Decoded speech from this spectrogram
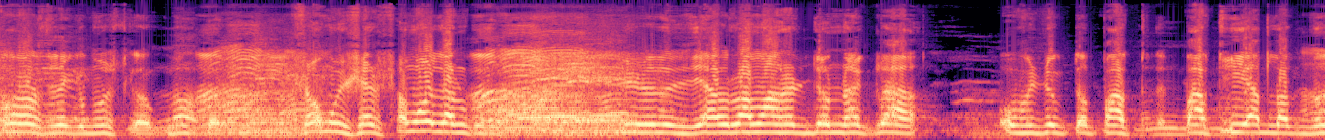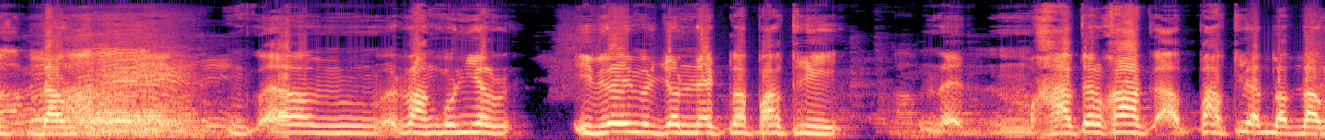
কর থেকে মুক্ত সমস্যার সমাধান করো। জিয়াউর রহমানের জন্য একটা পাত- পাত্রী আল্লাহ দান করে। রাঙ্গুনিয়ার ইব্রাহিমের জন্য একটা পাত্রী হাতের খাক আল্লাহ দান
